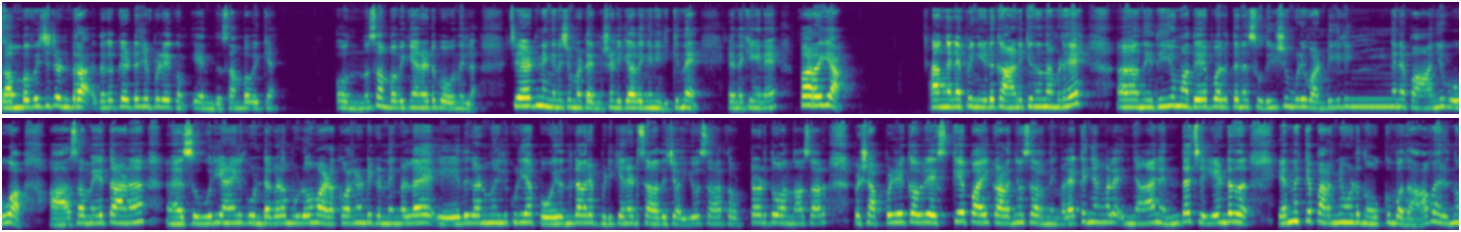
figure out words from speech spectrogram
സംഭവിച്ചിട്ടുണ്ടാ? ഇതൊക്കെ കേട്ട് എന്ത് സംഭവിക്കാൻ? ഒന്നും സംഭവിക്കാനായിട്ട് പോകുന്നില്ല. ചേട്ടൻ ഇങ്ങനെ ചുമ്മാ ടെൻഷൻ അടിക്കാതെ ഇങ്ങനെ ഇരിക്കുന്നേ. എന്നൊക്കെ ഇങ്ങനെ പറയാം. അങ്ങനെ പിന്നീട് കാണിക്കുന്നത് നമ്മുടെ നിധിയും അതേപോലെ തന്നെ സുധീഷും കൂടി വണ്ടിയിൽ ഇങ്ങനെ പാഞ്ഞു പോവുക. ആ സമയത്താണ് സൂര്യയാണെങ്കിൽ ഗുണ്ടകളെ മുഴുവൻ വഴക്ക് പറഞ്ഞുകൊണ്ടിരിക്കുന്നത് നിങ്ങളുടെ ഏത് കൺമുന്നിൽ കൂടിയാണ് പോയത്? എന്നിട്ട് അവരെ പിടിക്കാനായിട്ട് സാധിച്ചു. അയ്യോ സാർ തൊട്ടടുത്ത് വന്നാ സാർ. പക്ഷെ അപ്പോഴേക്കും അവർ എസ്കേപ്പ് ആയി കളഞ്ഞു സാർ. നിങ്ങളെയൊക്കെ ഞങ്ങൾ ഞാൻ എന്താ ചെയ്യേണ്ടത്? എന്നൊക്കെ പറഞ്ഞുകൊണ്ട് നോക്കുമ്പോൾ അതാ വരുന്നു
